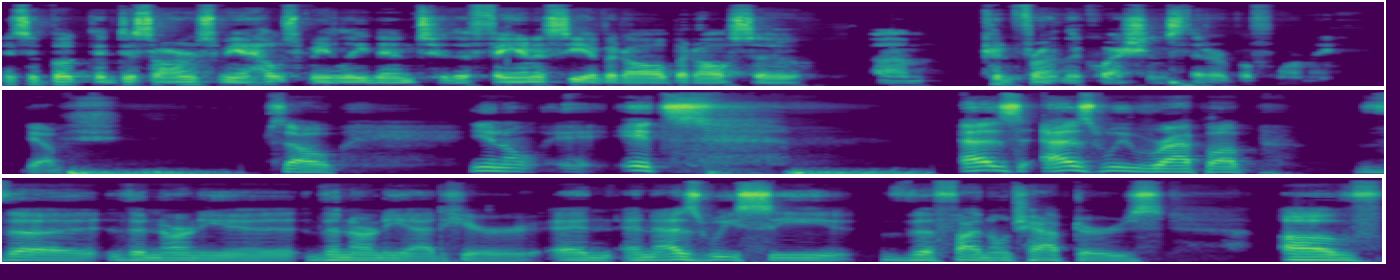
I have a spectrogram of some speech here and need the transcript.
it's a book that disarms me and helps me lean into the fantasy of it all, but also um, confront the questions that are before me. Yeah. So, you know, it's as as we wrap up the the Narnia the Narniad here, and and as we see the final chapters of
